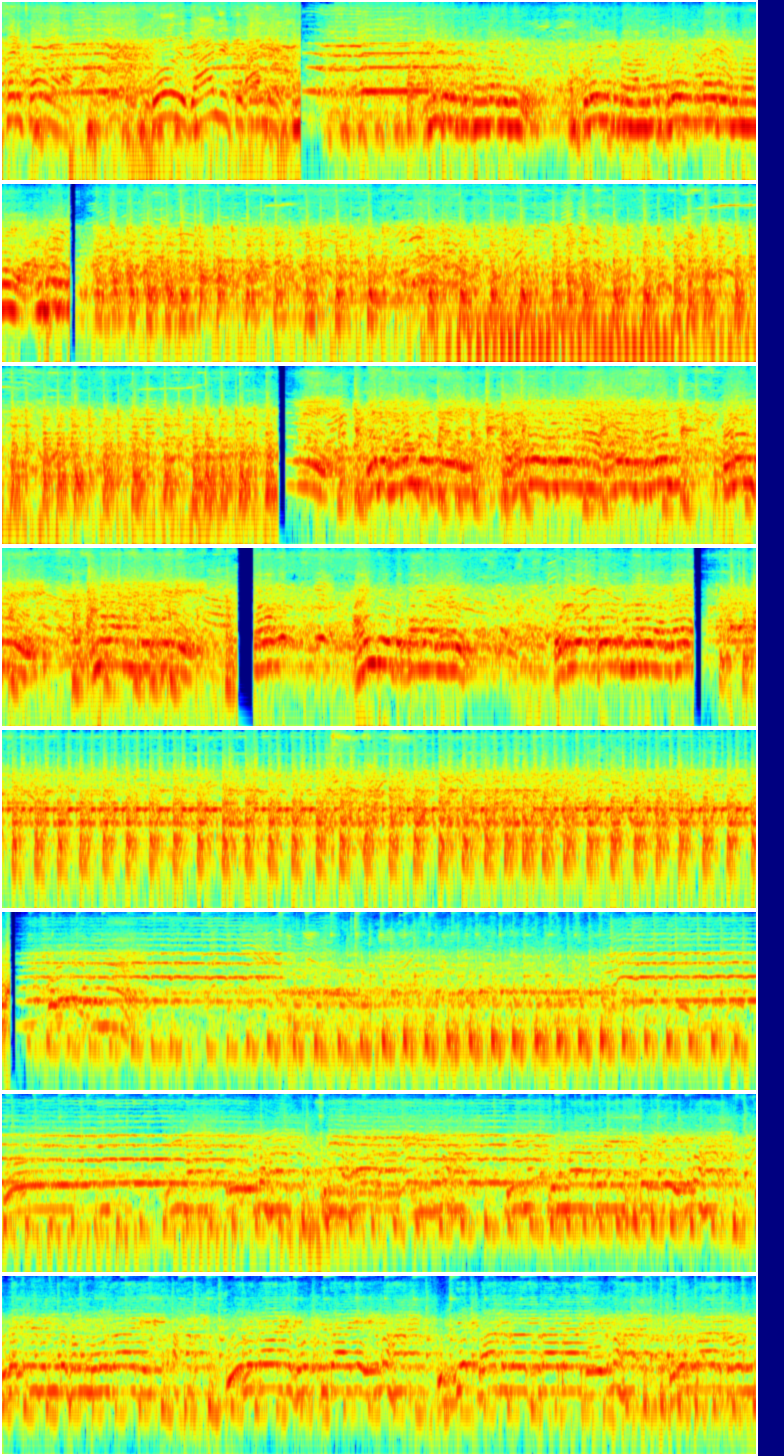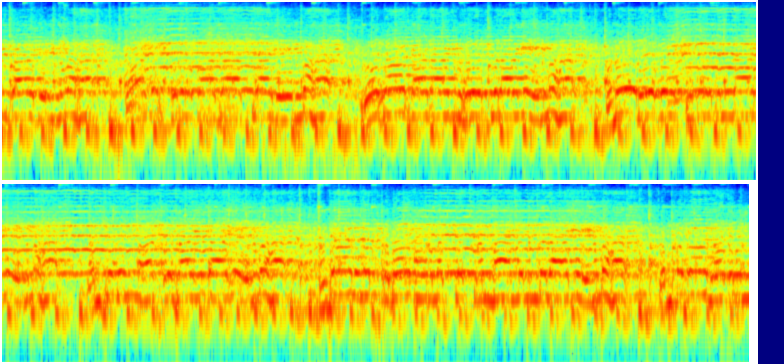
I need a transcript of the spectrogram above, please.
சரி போகலாம் பங்காளிகள். துறை துறை முன்னாடி அந்த இது வரம் போட்டு வருவது வருவன வரவேற்கிறோம் தொடர்ந்து அன்னதான ஐந்து லட்சம் பங்காளிகள் உடனே கோயில் 同志们。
